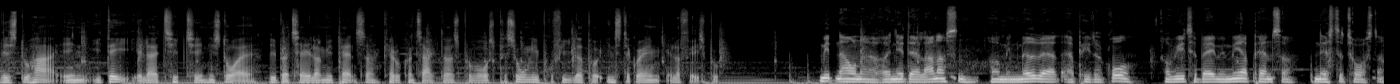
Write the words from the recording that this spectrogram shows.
Hvis du har en idé eller et tip til en historie, vi bør tale om i Panser, kan du kontakte os på vores personlige profiler på Instagram eller Facebook. Mit navn er René Dahl Andersen, og min medvært er Peter Grå, og vi er tilbage med mere Panser næste torsdag.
